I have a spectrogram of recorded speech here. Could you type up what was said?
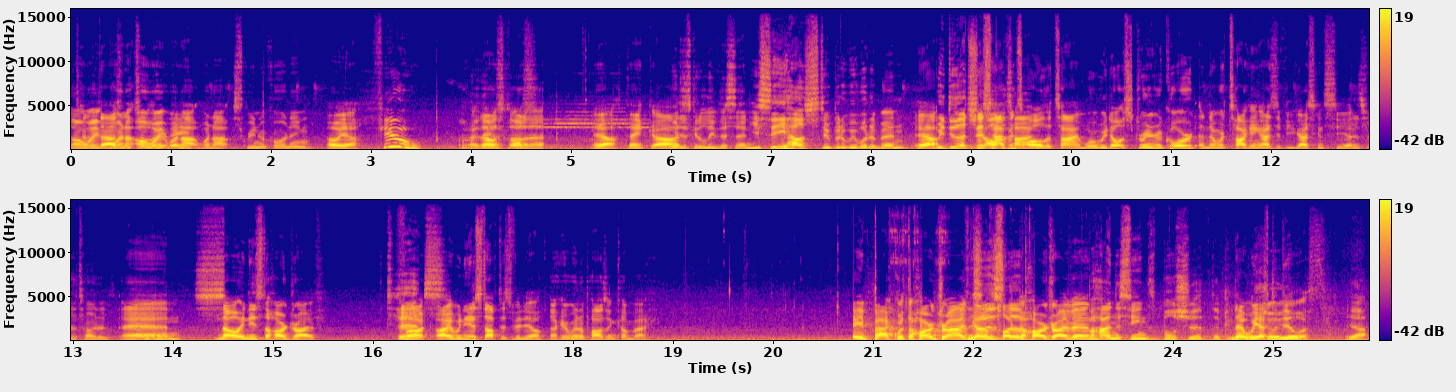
Oh wait, we're not. Oh wait, we're not. We're not screen recording. oh yeah phew Alright, that was thought close of that. yeah thank god We're just gonna leave this in. You see how stupid we would have been? yeah We do that shit this all happens the time. all the time where we don't screen record and then we're talking as if you guys can see it It's retarded. And no it needs the hard drive Fuck. all right we need to stop this video Okay, we're gonna pause and come back. Hey, back with the hard drive. This Gotta plug the, the hard drive in Behind the scenes bullshit that people that we have to show deal you. with. Yeah.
